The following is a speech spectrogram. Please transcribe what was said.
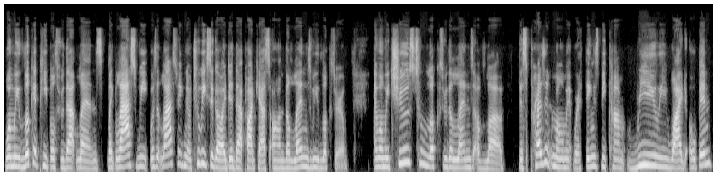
when we look at people through that lens? Like last week, was it last week? No, two weeks ago, I did that podcast on the lens we look through. And when we choose to look through the lens of love, this present moment where things become really wide open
